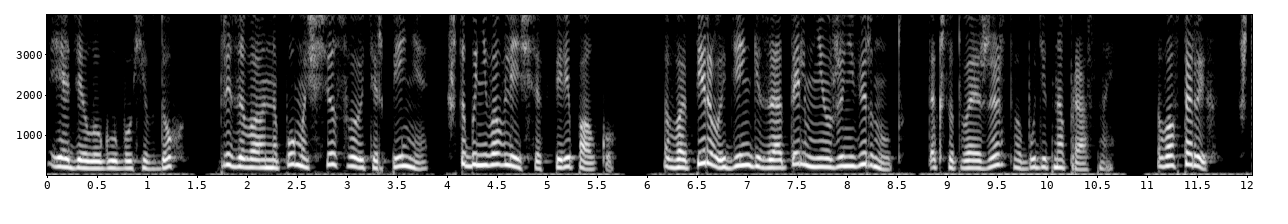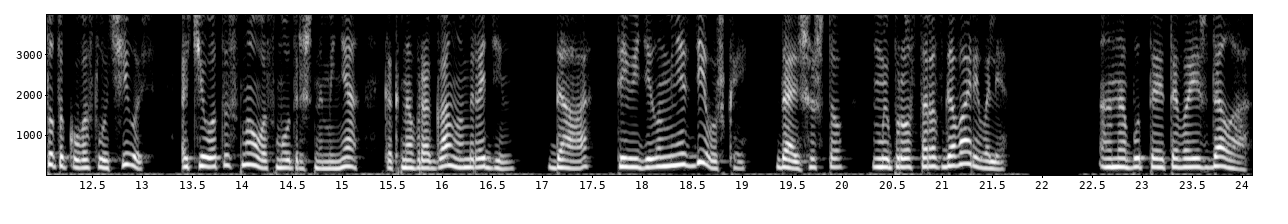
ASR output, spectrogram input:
Я делаю глубокий вдох, призываю на помощь все свое терпение, чтобы не вовлечься в перепалку. Во-первых, деньги за отель мне уже не вернут, так что твоя жертва будет напрасной. Во-вторых, что такого случилось, отчего ты снова смотришь на меня, как на врага номер один? Да, ты видела меня с девушкой. Дальше что? Мы просто разговаривали. Она будто этого и ждала.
